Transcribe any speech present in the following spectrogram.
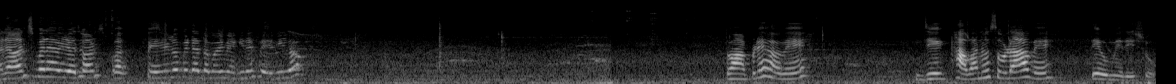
અને અંશ બનાવી રહ્યો છો. અંશ ફેરવી લો બેટા તમારી મેગીને ફેરવી લો. તો આપણે હવે જે ખાવાનો સોડા આવે તે ઉમેરીશું.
